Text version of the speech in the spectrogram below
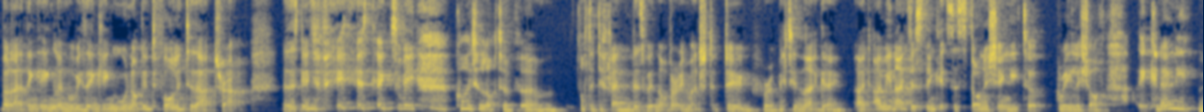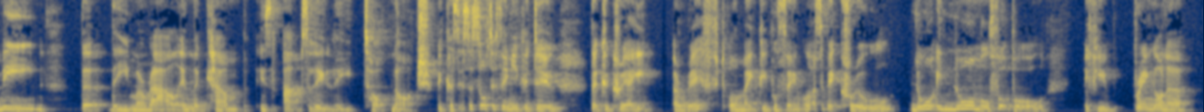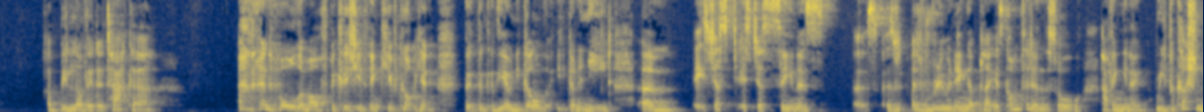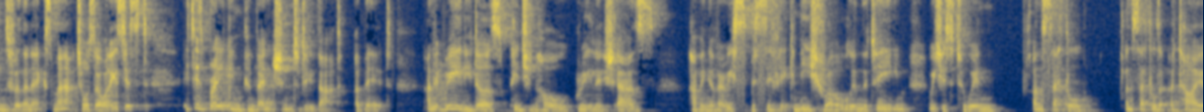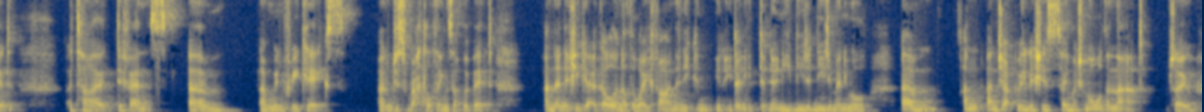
but I think England will be thinking we're not going to fall into that trap there's going to be there's going to be quite a lot of um, lot of defenders with not very much to do for a bit in that game. I, I mean, I just think it's astonishing he took Grealish off. It can only mean that the morale in the camp is absolutely top notch because it's the sort of thing you could do that could create a rift or make people think, well, that's a bit cruel. Nor in normal football, if you bring on a a beloved attacker and then haul them off because you think you've got the, the, the only goal that you're going to need. Um, it's just it's just seen as, as, as as ruining a player's confidence or having you know repercussions for the next match or so on. It's just it is breaking convention to do that a bit, and it really does pigeonhole Grealish as having a very specific niche role in the team, which is to win unsettled unsettled a tired a tired defence um, and win free kicks and just rattle things up a bit. And then if you get a goal another way, fine. Then you can, you know, you don't need don't need need, need him anymore. Um, and and Jack Grealish is so much more than that. So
